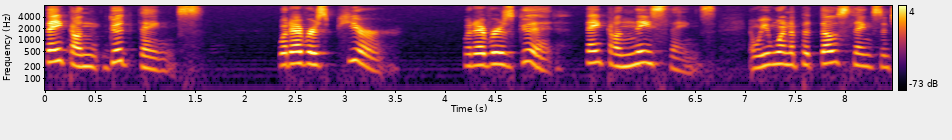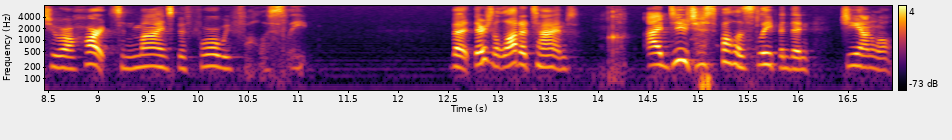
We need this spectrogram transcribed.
think on good things, whatever is pure, whatever is good. Think on these things. And we want to put those things into our hearts and minds before we fall asleep. But there's a lot of times I do just fall asleep, and then Gian will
